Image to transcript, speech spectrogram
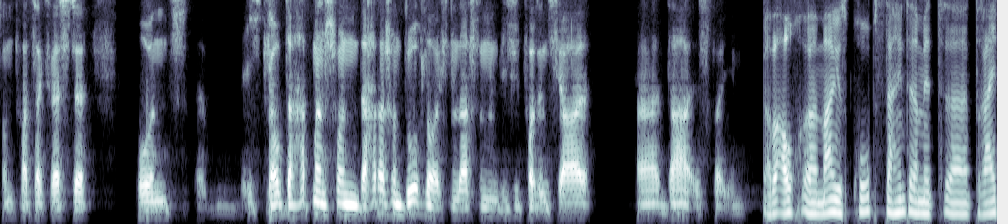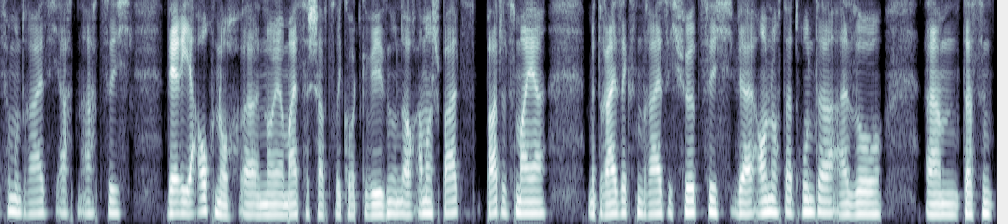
von Pazzaqueste. Und äh, ich glaube, da hat man schon, da hat er schon durchleuchten lassen, wie viel Potenzial äh, da ist bei ihm. Aber auch äh, Marius Probst dahinter mit äh, 3,35, 88 wäre ja auch noch äh, neuer Meisterschaftsrekord gewesen. Und auch Amos Bartelsmeier mit 3,36, 40 wäre auch noch darunter. Also ähm, das sind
